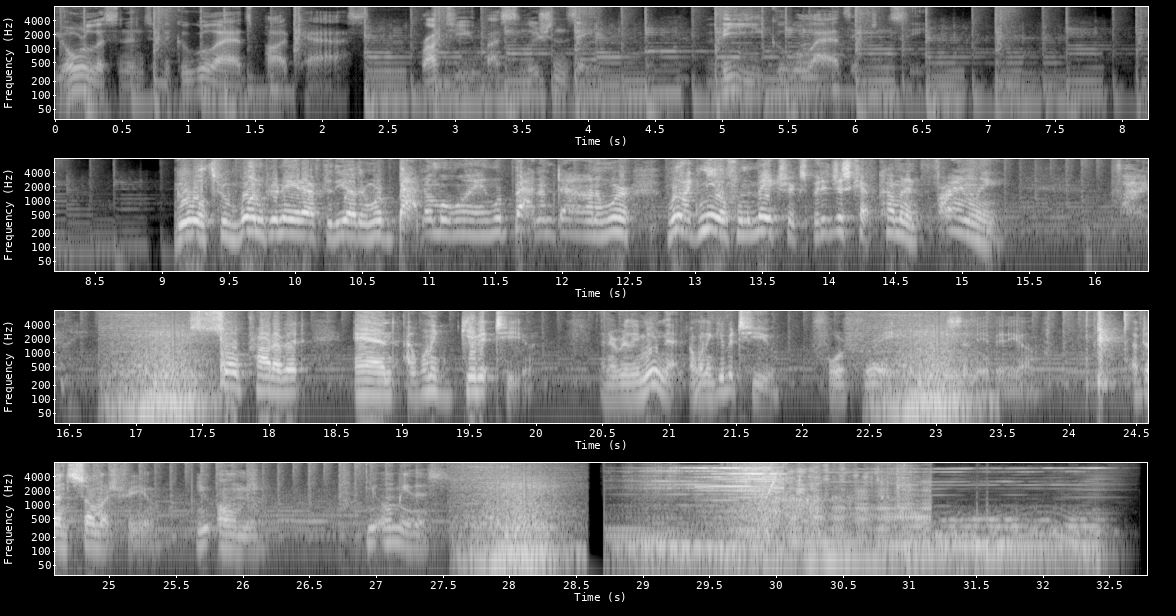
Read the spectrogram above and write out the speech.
You're listening to the Google Ads Podcast, brought to you by Solutions 8, the Google Ads agency. Google threw one grenade after the other, and we're batting them away, and we're batting them down, and we're we're like Neo from the Matrix, but it just kept coming, and finally, finally, I'm so proud of it, and I want to give it to you, and I really mean that. I want to give it to you for free. Send me a video. I've done so much for you. You owe me. You owe me this.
